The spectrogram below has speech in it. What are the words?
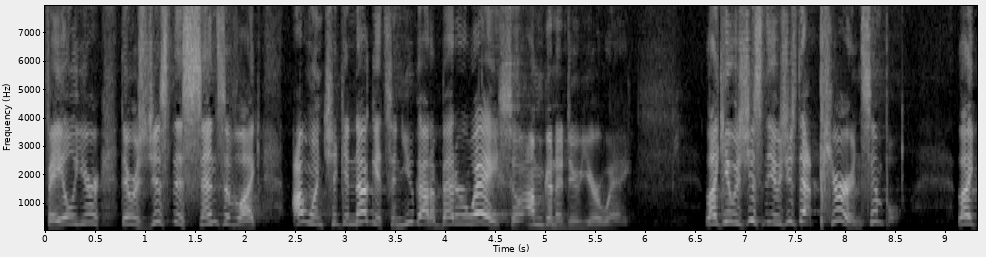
failure. There was just this sense of like, I want chicken nuggets and you got a better way, so I'm gonna do your way. Like it was just it was just that pure and simple. Like,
